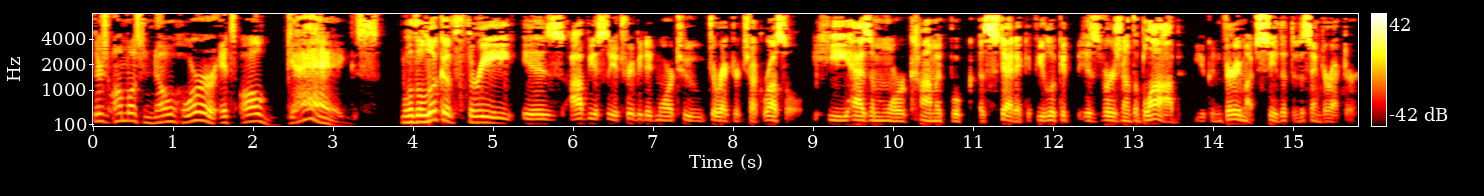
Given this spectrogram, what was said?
there's almost no horror. It's all gags. Well, the look of three is obviously attributed more to director Chuck Russell. He has a more comic book aesthetic. If you look at his version of the blob, you can very much see that they're the same director.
